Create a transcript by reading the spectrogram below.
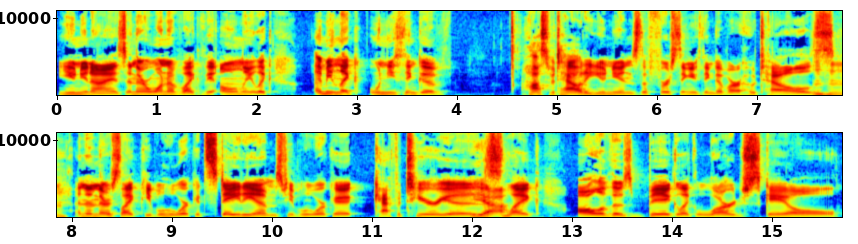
unionized and they're one of like the only like i mean like when you think of hospitality unions the first thing you think of are hotels Mm-hmm. and then there's like people who work at stadiums people who work at cafeterias Yeah. like all of those big like large scale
